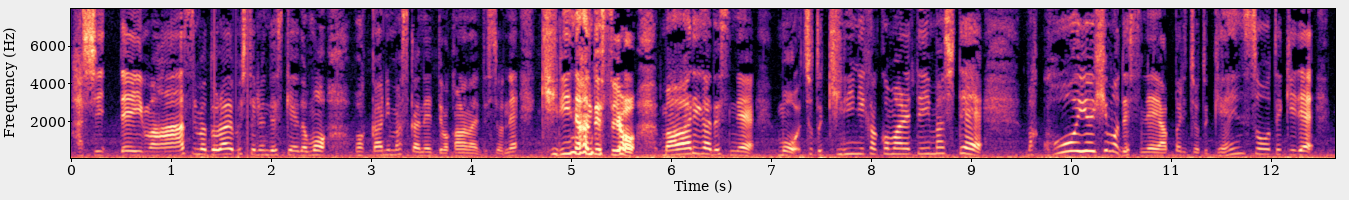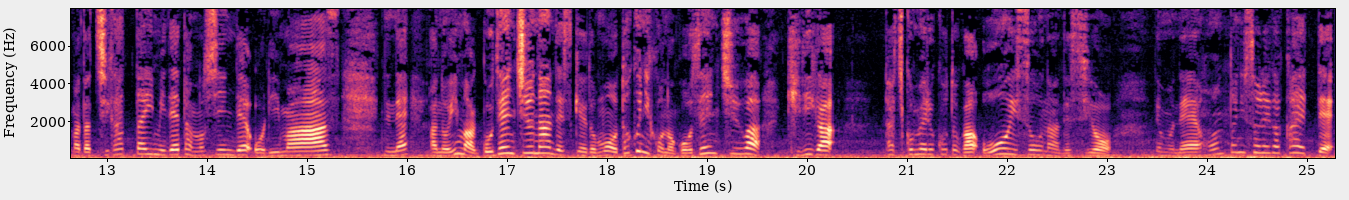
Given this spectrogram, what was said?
走っています。今ドライブしてるんですけれども分かりますかね？って分からないですよね。霧なんですよ。周りがですねもうちょっと霧に囲まれていましてまあ、こういう日もですねやっぱりちょっと幻想的でまた違った意味で楽しんでおります。でねあの今午前中なんですけれども特にこの午前中は霧が立ち込めることが多いそうなんですよ。でもね本当にそれがかえって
